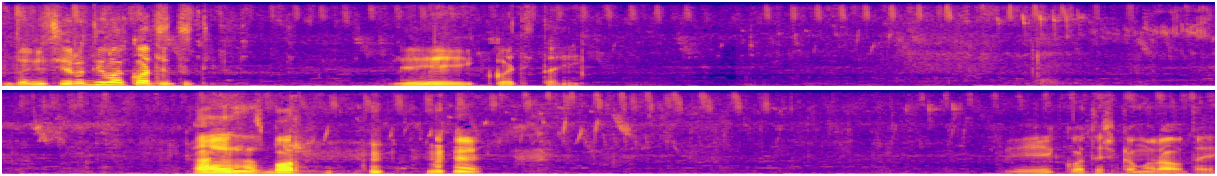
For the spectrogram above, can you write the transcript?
Да не си родила котето ти. Ей, котета е. Айде на сбор. Ей, котешка му работа е.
